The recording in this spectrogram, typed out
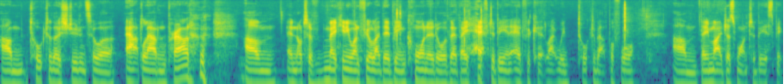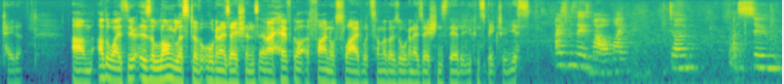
um, talk to those students who are out loud and proud um, and not to make anyone feel like they're being cornered or that they have to be an advocate like we talked about before. Um, they might just want to be a spectator. Um, otherwise, there is a long list of organisations and I have got a final slide with some of those organisations there that you can speak to. Yes? I just want to say as well, like, don't assume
